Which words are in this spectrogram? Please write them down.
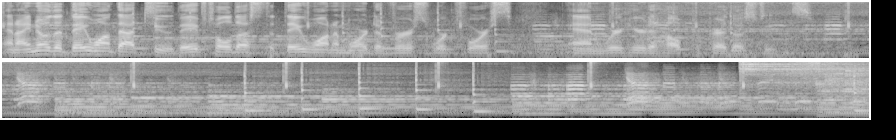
And I know that they want that too. They've told us that they want a more diverse workforce and we're here to help prepare those students. You.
